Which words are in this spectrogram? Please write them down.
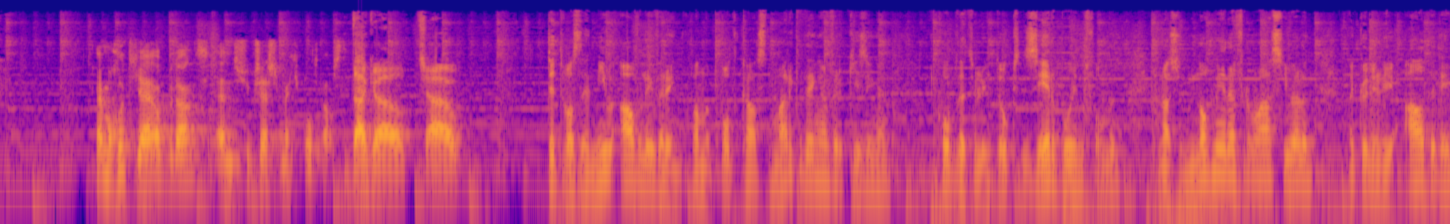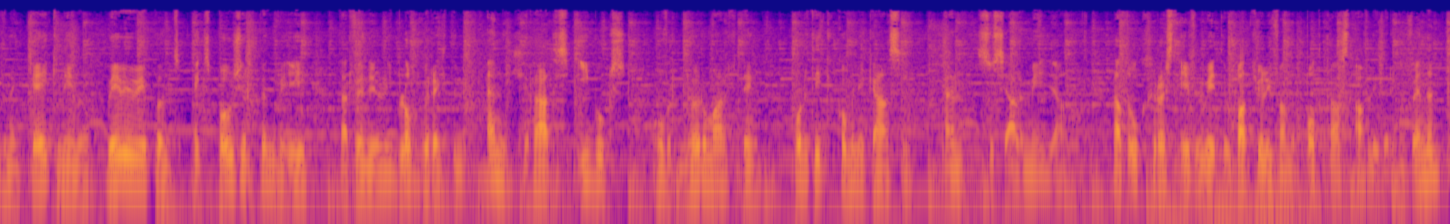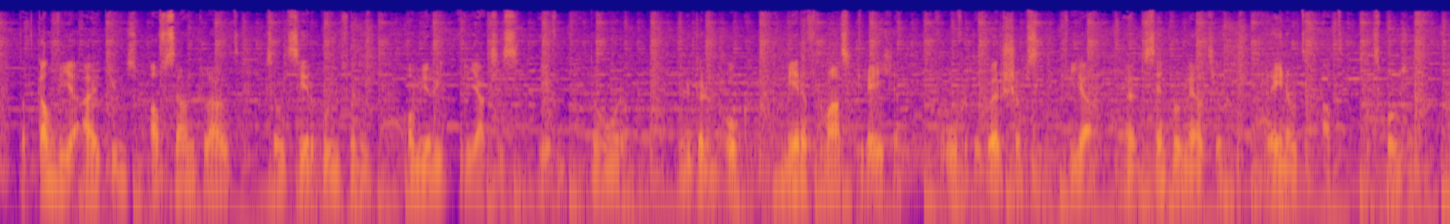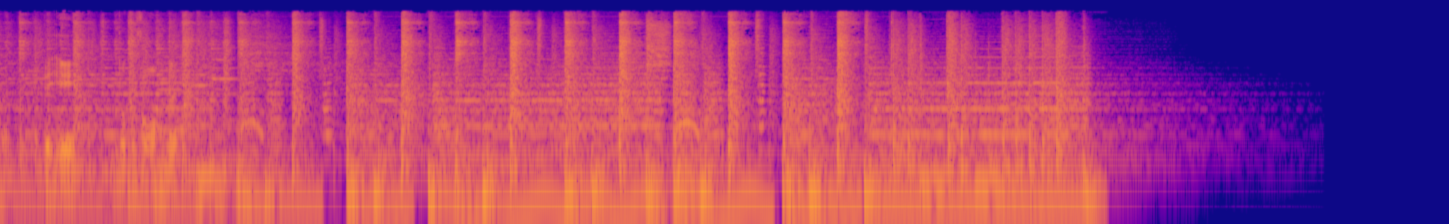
Helemaal goed, jij ook bedankt en succes met je podcast. Dankjewel, ciao. Dit was de nieuwe aflevering van de podcast Marketing en Verkiezingen. Ik hoop dat jullie het ook zeer boeiend vonden. En als jullie nog meer informatie willen, dan kunnen jullie altijd even een kijkje nemen op www.exposure.be. Daar vinden jullie blogberichten en gratis e-books over neuromarketing, politieke communicatie en sociale media. Laat ook gerust even weten wat jullie van de podcastafleveringen vinden. Dat kan via iTunes of Soundcloud. Ik zou het zeer boeiend vinden om jullie reacties even te horen. Jullie kunnen ook meer informatie krijgen over de workshops via een simpel mailtje reinoud.exposure.be. Tot de volgende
